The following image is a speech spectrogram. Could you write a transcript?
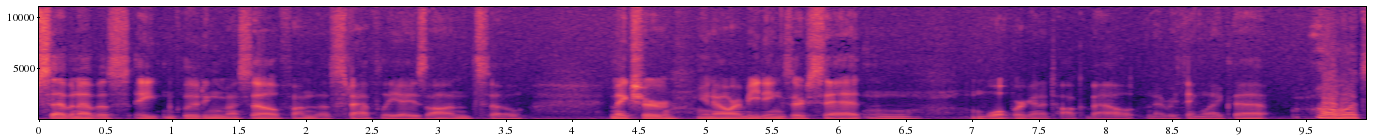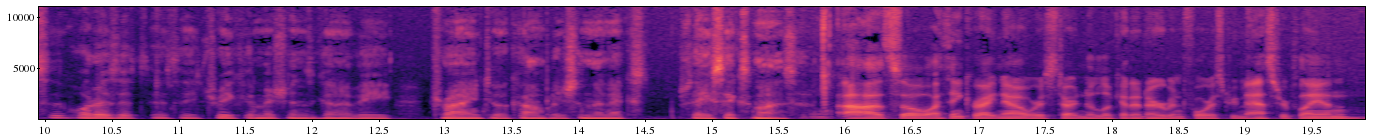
seven of us, eight including myself. I'm the staff liaison, so make sure you know our meetings are set and what we're going to talk about and everything like that. Well, what's what is it that the tree commission is going to be trying to accomplish in the next, say, six months? Uh, so I think right now we're starting to look at an urban forestry master plan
